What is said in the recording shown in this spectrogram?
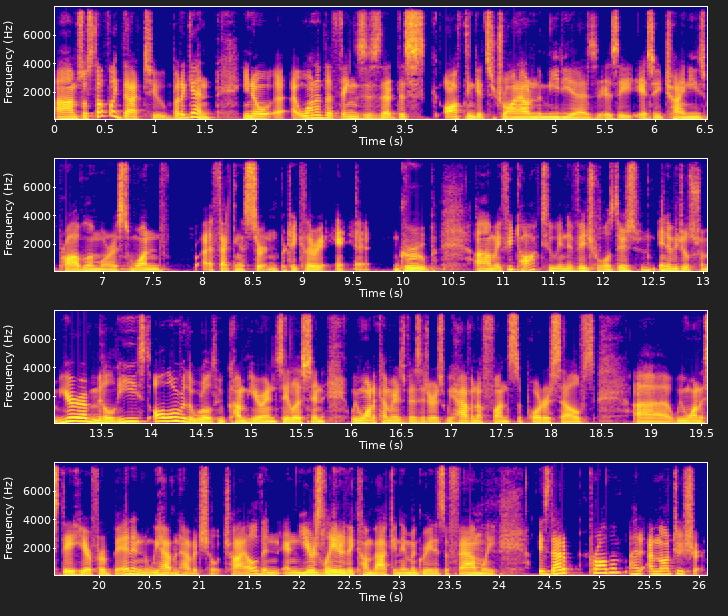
Um, so stuff like that too. But again, you know, uh, one of the things is that this often gets drawn out in the media as, as a as a Chinese problem or as one affecting a certain particular uh, group, um, if you talk to individuals, there's individuals from Europe, Middle East, all over the world who come here and say, listen, we want to come here as visitors. We have enough funds to support ourselves. Uh, we want to stay here for a bit and we haven't have a child. And, and years later, they come back and immigrate as a family. Is that a problem? I, am not too sure.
